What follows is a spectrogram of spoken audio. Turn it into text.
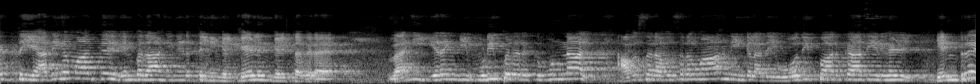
சக்தியை அதிகமாக்கு என்பதாக என்னிடத்தில் நீங்கள் கேளுங்கள் தவிர வகி இறங்கி முடிப்பதற்கு முன்னால் அவசர அவசரமாக நீங்கள் அதை ஓதி பார்க்காதீர்கள் என்று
